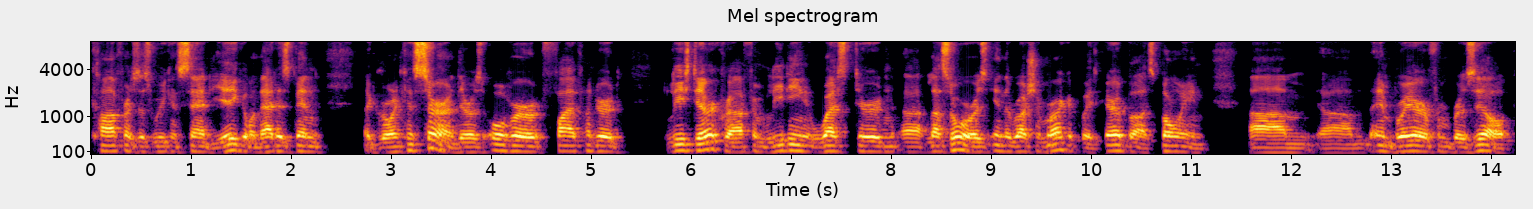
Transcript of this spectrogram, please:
conference this week in San Diego, and that has been a growing concern. There is over 500 leased aircraft from leading Western uh, lessors in the Russian marketplace, Airbus, Boeing, um, um, Embraer from Brazil.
